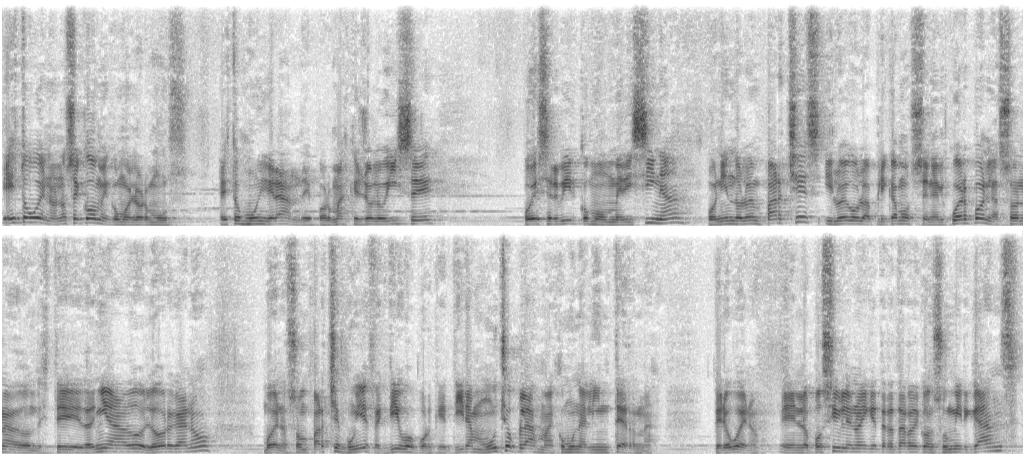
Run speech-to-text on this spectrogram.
Esto bueno, no se come como el hormuz. Esto es muy grande, por más que yo lo hice, puede servir como medicina poniéndolo en parches y luego lo aplicamos en el cuerpo, en la zona donde esté dañado el órgano. Bueno, son parches muy efectivos porque tiran mucho plasma, es como una linterna. Pero bueno, en lo posible no hay que tratar de consumir GANS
